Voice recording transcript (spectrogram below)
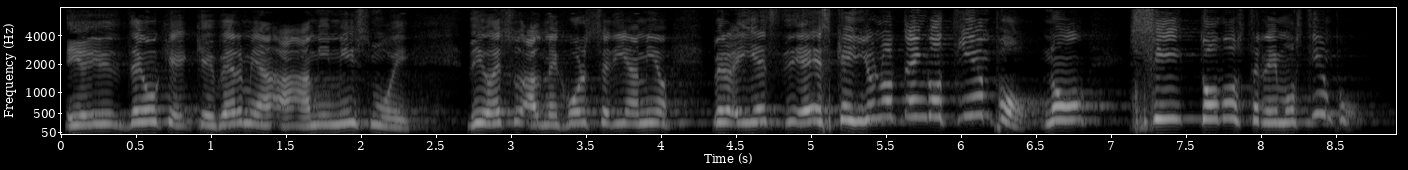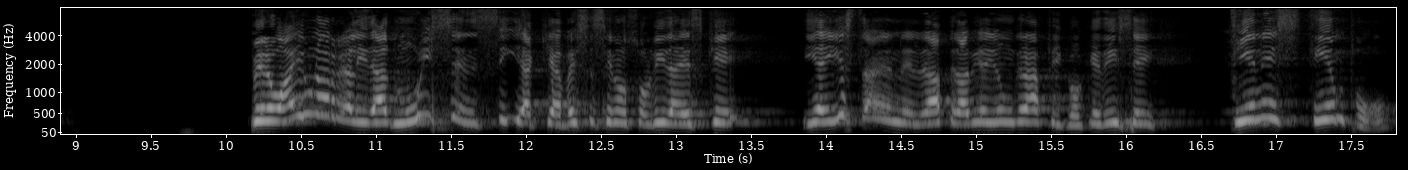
Y tengo que, que verme a, mí mismo y digo, eso a lo mejor sería mío. Pero y es, que yo no tengo tiempo. No, sí, todos tenemos tiempo. Pero hay una realidad muy sencilla que a veces se nos olvida, es que, y ahí está en el edad de la vida, hay un gráfico que dice, tienes tiempo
